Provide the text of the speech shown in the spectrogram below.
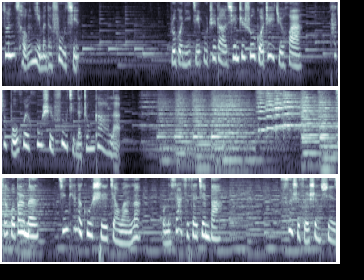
遵从你们的父亲。”如果尼吉不知道先知说过这句话，他就不会忽视父亲的忠告了。小伙伴们，今天的故事讲完了，我们下次再见吧。四十则圣训，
